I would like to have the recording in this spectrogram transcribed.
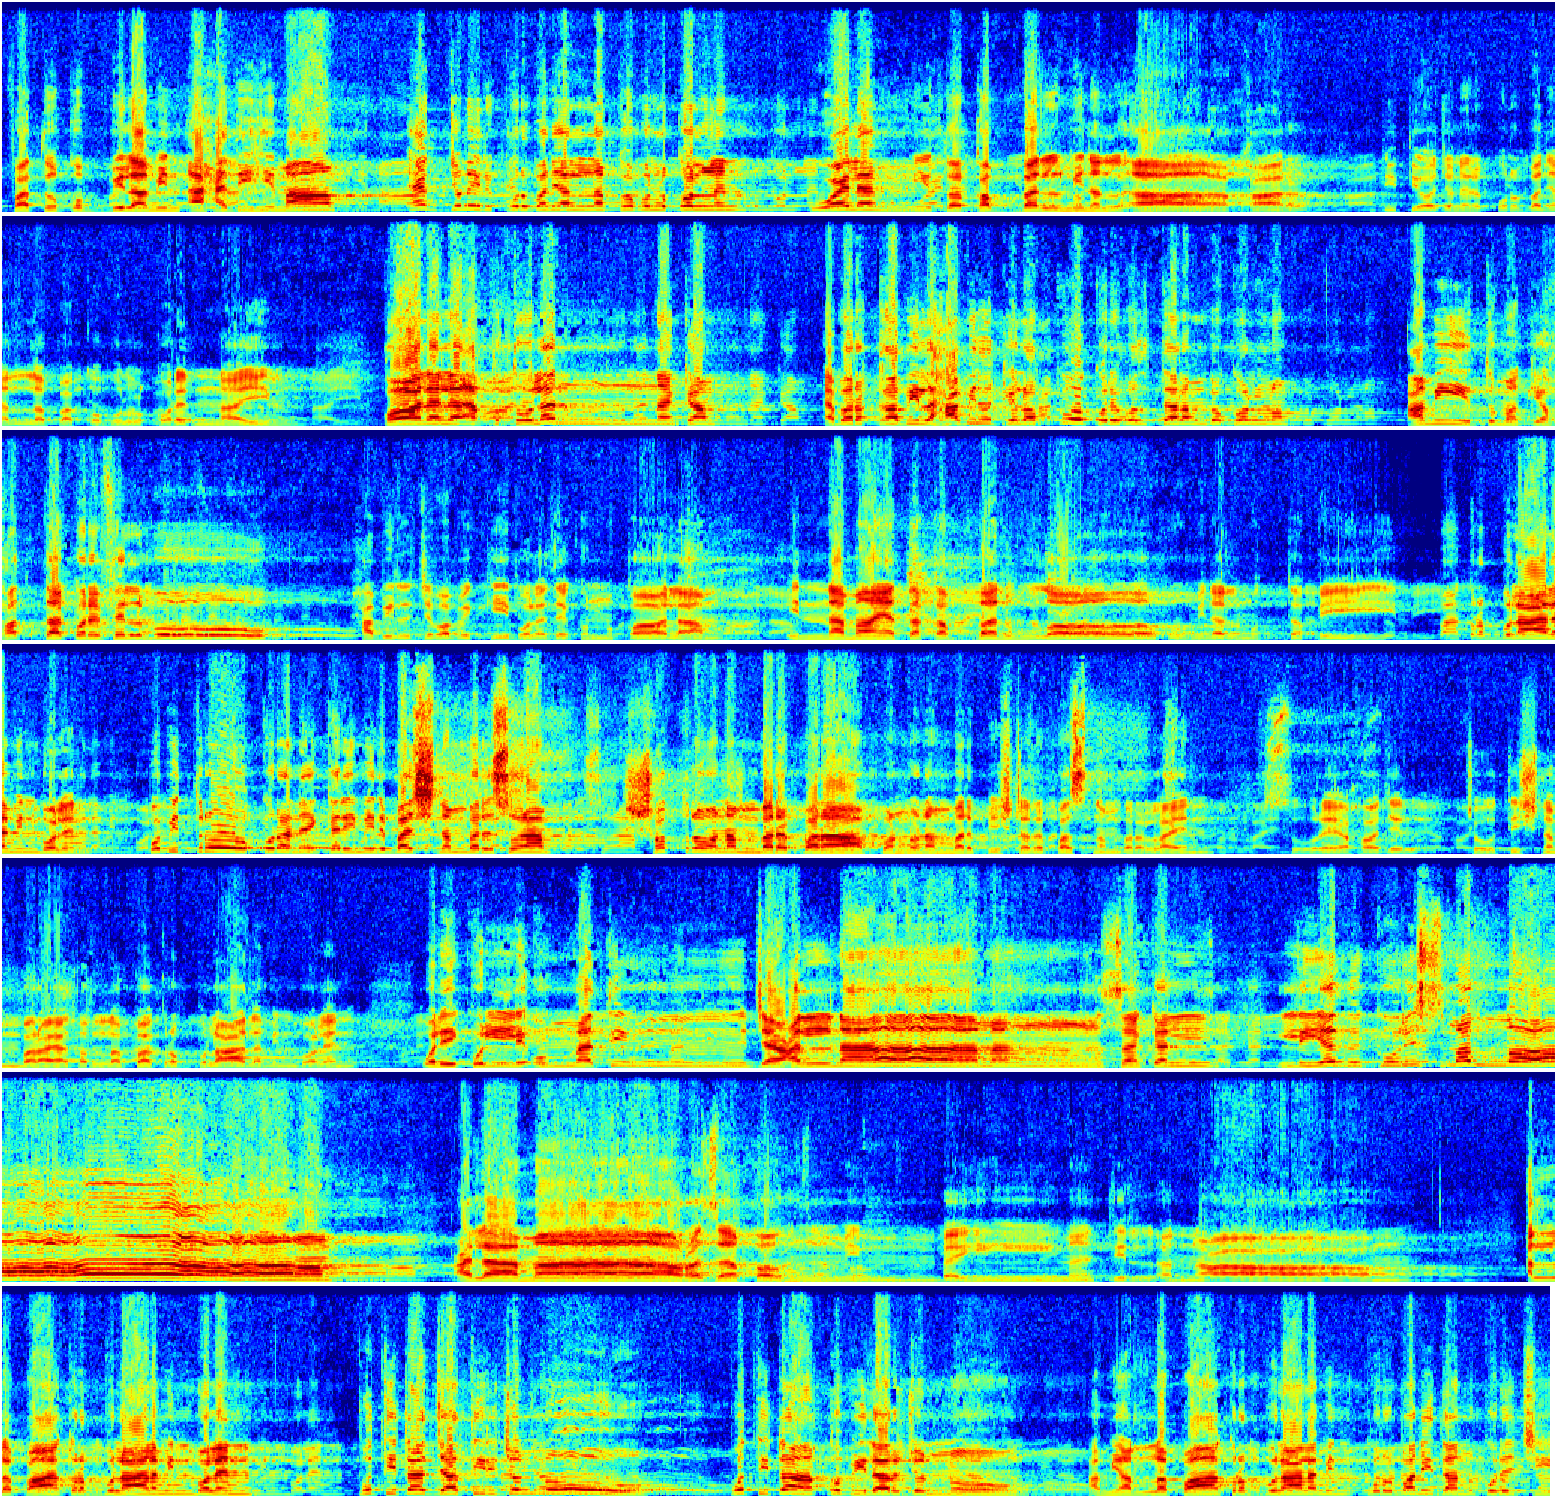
ফাতুকব্বিলা মিন আহাদিহিমা, একজনের কোরবানি আল্লাহ কবুল করলেন। ওয়ালাম ইতাকাব্বাল মিনাল আখার দ্বিতীয় জনের কোরবানি আল্লাহ পাক কবুল করেন নাই। ক্বালা লা আকতুলান্নাকা, এবার কাবিল হাবিলকে লক্ষ্য করে বলতে আরম্ভ করল, আমি তোমাকে হত্যা করে ফেলব। হাবিল জবাবে কি বলে দেখুন? কলাম, ইন্নামা ইয়াতাকাব্বালুল্লাহু মিনাল মুত্তাকিন। পাক রব্বুল আলামিন বলেন, পবিত্র কোরআনে কারীমের 22 নম্বর সূরা 17 নম্বর পারা 15 নম্বর পৃষ্ঠার 5 নম্বর লাইন। সূরা হজের 34 নম্বর আয়াত আল্লাহ পাক রব্বুল আলামিন বলেন ولكل أمة جعلنا منسكا ليذكر اسم الله على ما رزقهم من بهيمة الأنعام আল্লাহ পাক রব্বুল আলামিন বলেন প্রতিটা জাতির জন্য প্রতিটা কবিলার জন্য আমি আল্লাহ পাক রব্বুল আলামিন কোরবানি দান করেছি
